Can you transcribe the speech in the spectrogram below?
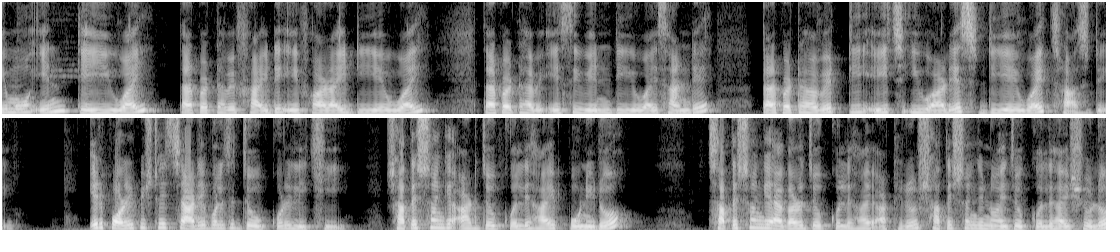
M O N K তারপরটা হবে Friday F R I D A Y তারপরটা হবে S U N D Y Sunday তারপরটা হবে T H U R S D A Y Thursday এর পরের পৃষ্ঠায় চারে বলেছে যোগ করে লিখি। সাতের সঙ্গে আট যোগ করলে হয় পনেরো। সাতের সঙ্গে এগারো যোগ করলে হয় আঠেরো। সাতের সঙ্গে নয় যোগ করলে হয় ষোলো।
